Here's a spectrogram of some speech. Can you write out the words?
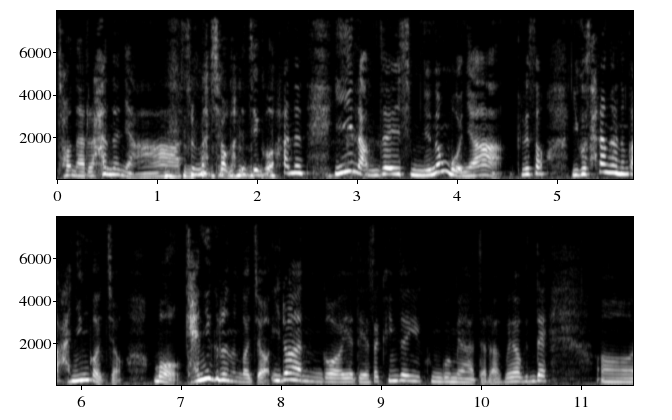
전화를 하느냐, 술 마셔가지고 하는 이 남자의 심리는 뭐냐. 그래서 이거 사랑하는 거 아닌 거죠. 뭐, 괜히 그러는 거죠. 이러한 거에 대해서 굉장히 궁금해 하더라고요. 근데, 어,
